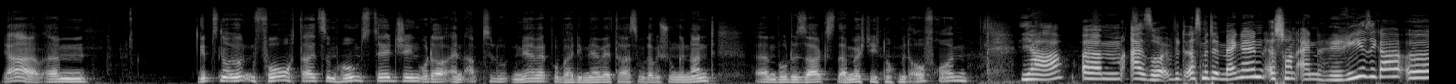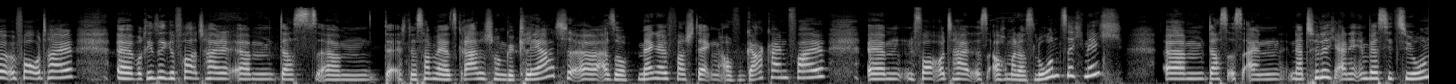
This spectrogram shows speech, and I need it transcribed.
Ja, ähm, gibt es noch irgendein Vorurteil zum Homestaging oder einen absoluten Mehrwert? Wobei die Mehrwerte hast du, glaube ich, schon genannt, ähm, wo du sagst, da möchte ich noch mit aufräumen. Ja, ähm, also das mit den Mängeln ist schon ein riesiger äh, Vorurteil. Äh, riesige Vorurteil, ähm, das, ähm, das haben wir jetzt gerade schon geklärt. Äh, also Mängel verstecken auf gar keinen Fall. Ähm, ein Vorurteil ist auch immer, das lohnt sich nicht. Ähm, das ist ein natürlich eine Investition.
